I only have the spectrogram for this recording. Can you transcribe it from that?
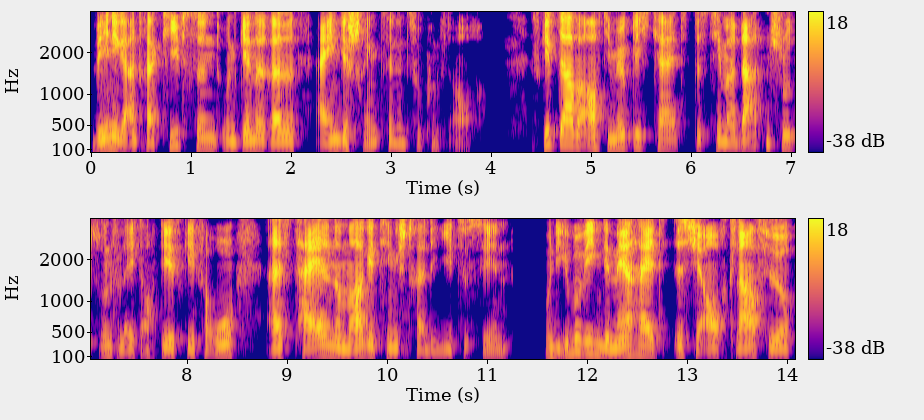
weniger attraktiv sind und generell eingeschränkt sind in Zukunft auch. Es gibt aber auch die Möglichkeit, das Thema Datenschutz und vielleicht auch DSGVO als Teil einer Marketingstrategie zu sehen. Und die überwiegende Mehrheit ist ja auch klar für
